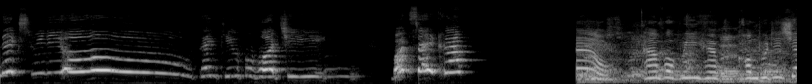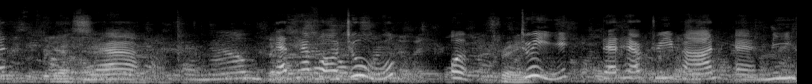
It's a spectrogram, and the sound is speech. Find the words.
next video. Thank you for watching. Bonsai Club. Therefore, we have competition. Yes. Yeah. And now that have for two. Oh, three. three that have three pan and me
